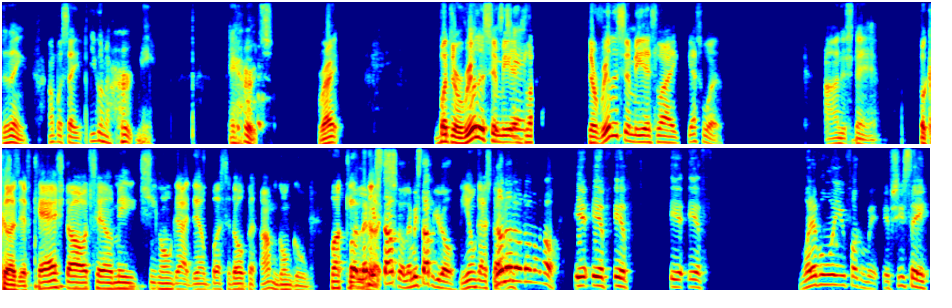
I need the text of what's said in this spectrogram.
the thing. I'm gonna say you're gonna hurt me. It hurts, right? But the realist in me is like the realist in me is like, guess what? I understand. Because if Cash Doll tell me she gonna goddamn bust it open, I'm gonna go fucking. But let me stop though. Let me stop you though. You don't gotta stop. No, no, no, no, no, no. If if if if, if whatever one you fucking with, if she say,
